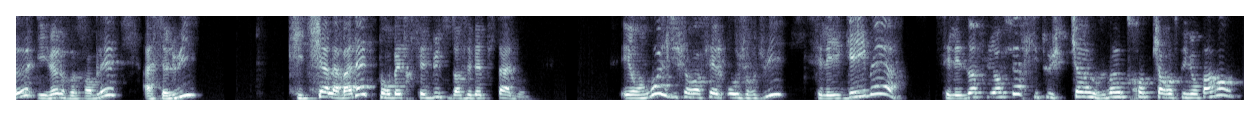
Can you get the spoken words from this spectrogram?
eux, ils veulent ressembler à celui qui tient la manette pour mettre ses buts dans ces mêmes stades. Et on voit le différentiel aujourd'hui, c'est les gamers, c'est les influenceurs qui touchent 15, 20, 30, 40 millions par an.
